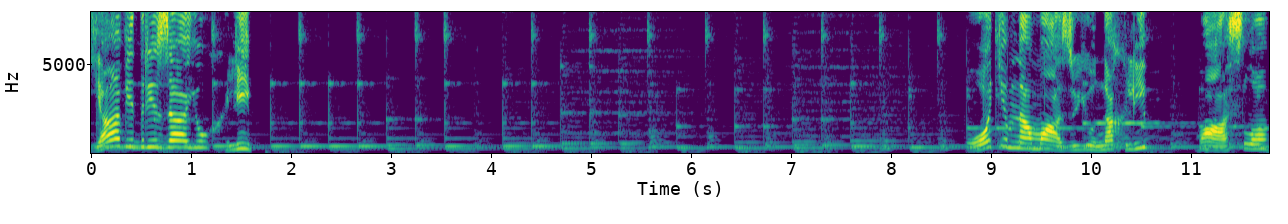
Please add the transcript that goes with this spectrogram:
Я відрізаю хліб. Потім намазую на хліб масло.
